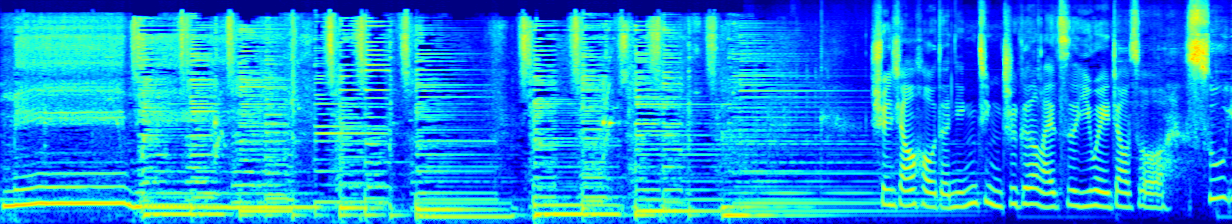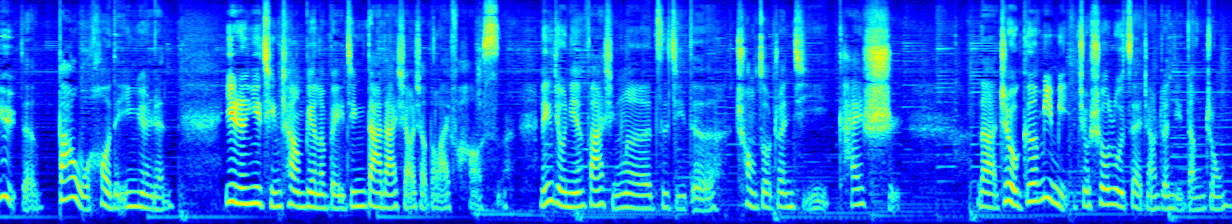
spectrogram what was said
秘密。喧嚣后的宁静之歌来自一位叫做苏玉的八五后的音乐人，一人一琴唱遍了北京大大小小的 live house。零九年发行了自己的创作专辑《开始》，那这首歌《秘密》就收录在这张专辑当中。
